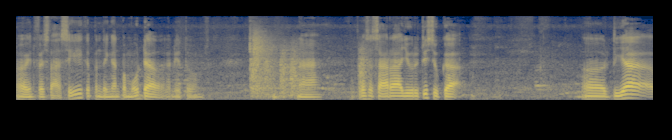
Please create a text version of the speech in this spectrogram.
investasi kepentingan pemodal kan itu nah terus secara yuridis juga uh, dia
